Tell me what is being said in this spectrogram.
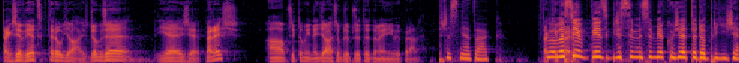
Takže věc, kterou děláš dobře, je, že pereš a přitom ji neděláš dobře, protože to není vyprané. Přesně tak. Taky vlastně peru. věc, kdy si myslím, jako, že je to dobrý, že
